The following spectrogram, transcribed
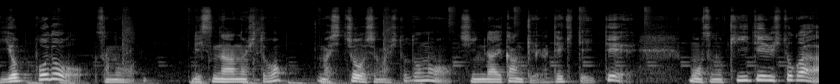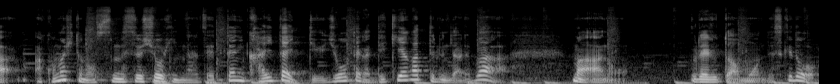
よっぽどそのリスナーの人まあ、視聴者の人との信頼関係ができていてもうその聞いている人があこの人のおすすめする商品なら絶対に買いたいっていう状態が出来上がってるんであればまああの売れるとは思うんですけど、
